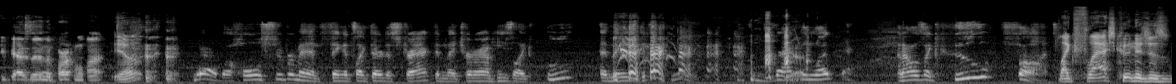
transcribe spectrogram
You guys are in the parking lot. yep yeah, the whole Superman thing. It's like they're distracted and they turn around. He's like, ooh, and then he gets exactly like that. And I was like, who thought? like flash couldn't have just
